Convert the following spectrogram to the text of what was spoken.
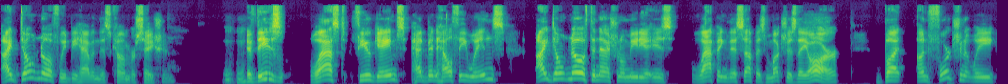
I don't know if we'd be having this conversation. Mm-hmm. If these last few games had been healthy wins, I don't know if the national media is lapping this up as much as they are. But unfortunately,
